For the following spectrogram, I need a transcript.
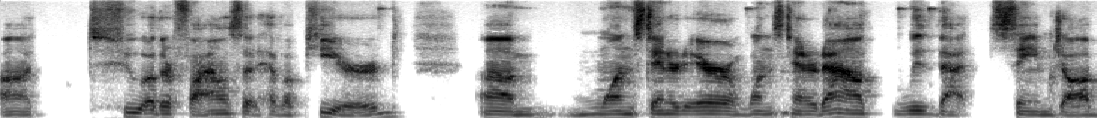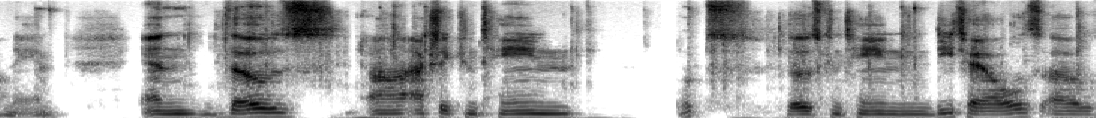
uh, two other files that have appeared um, one standard error and one standard out with that same job name. And those uh, actually contain, whoops, those contain details of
